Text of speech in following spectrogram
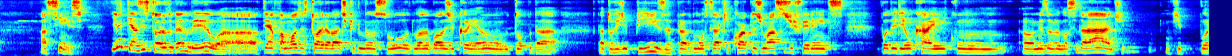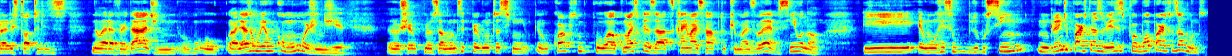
a ciência. E aí tem as histórias do Galileu, a, a, tem a famosa história lá de que ele lançou duas bolas de canhão no topo da, da Torre de Pisa para mostrar que corpos de massas diferentes poderiam cair com a mesma velocidade, o que por Aristóteles não era verdade. O, o, aliás, é um erro comum hoje em dia. Eu chego para meus alunos e pergunto assim: o corpo o mais pesado cai mais rápido que o mais leve, sim ou não? E eu recebo sim, em grande parte das vezes, por boa parte dos alunos.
